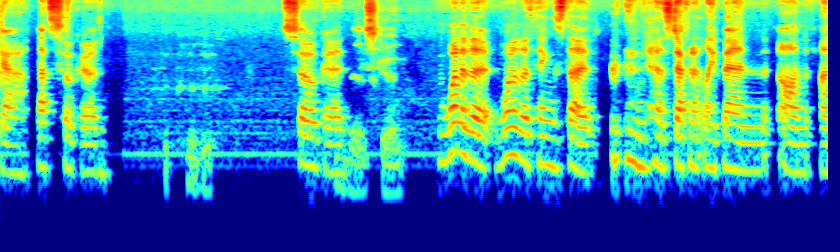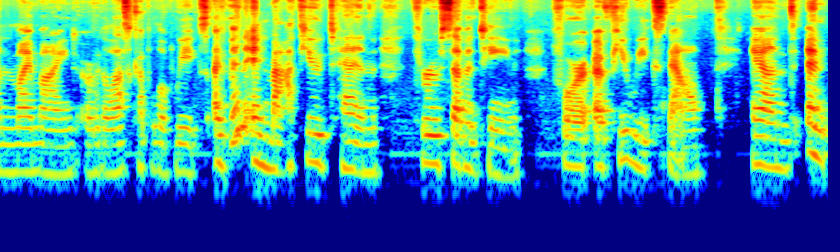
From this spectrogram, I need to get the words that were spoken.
Yeah, that's so good. Mhm. So good. It is good. one of the one of the things that has definitely been on on my mind over the last couple of weeks i've been in matthew 10 through 17 for a few weeks now and and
